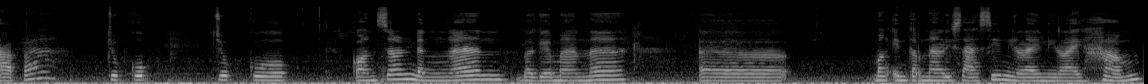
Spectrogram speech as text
apa cukup cukup concern dengan bagaimana eh, menginternalisasi nilai-nilai HAM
